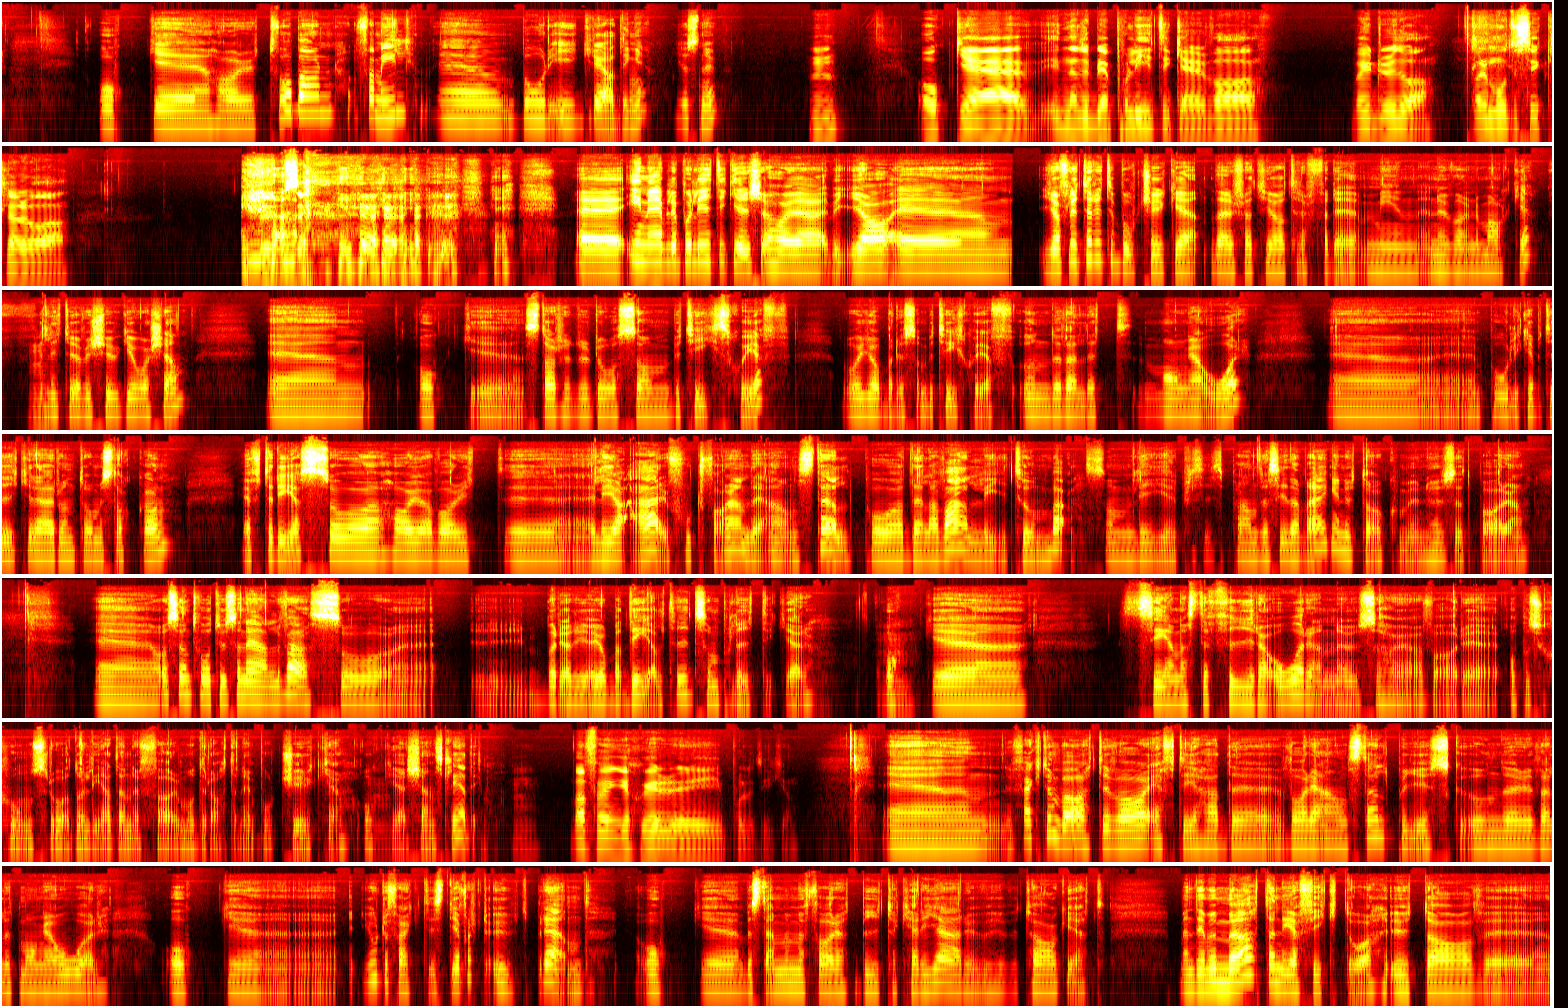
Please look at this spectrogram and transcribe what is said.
eh, har två barn och familj. Eh, Bor i Grödinge just nu. Mm. Och eh, innan du blev politiker, vad, vad gjorde du då? Var det motorcyklar och? Eh, Innan jag blev politiker så har jag, jag, eh, jag flyttade till Botkyrka därför att jag träffade min nuvarande make för Mm. lite över 20 år sedan. Eh, och startade då som butikschef och jobbade som butikschef under väldigt många år eh, på olika butiker här runt om i Stockholm. Efter det så har jag varit, eh, eller jag är fortfarande anställd på Della Valle i Tumba som ligger precis på andra sidan vägen utav kommunhuset bara. Eh, och sen 2011 så började jag jobba deltid som politiker Mm. och senaste fyra åren nu så har jag varit oppositionsråd och ledande för Moderaterna i Botkyrka och jag är tjänstledig. Varför engagerar du dig i politiken? Eh, faktum var att det var efter jag hade varit anställd på Jysk under väldigt många år och eh, gjorde faktiskt, jag varit utbränd och eh, bestämde mig för att byta karriär överhuvudtaget. Men det bemötande jag fick då utav eh,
